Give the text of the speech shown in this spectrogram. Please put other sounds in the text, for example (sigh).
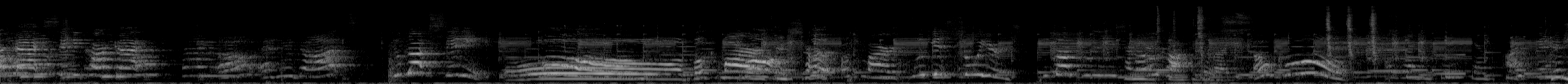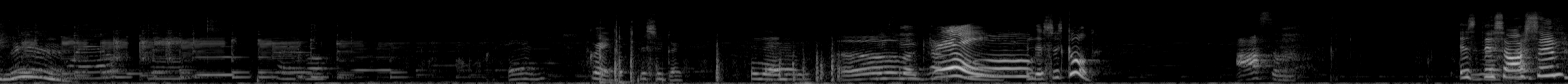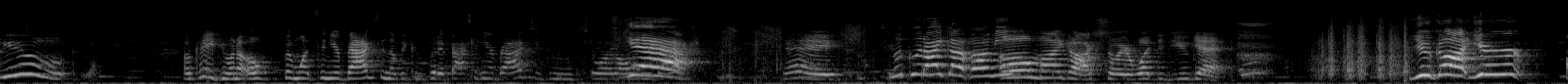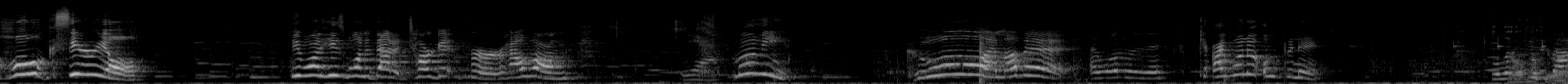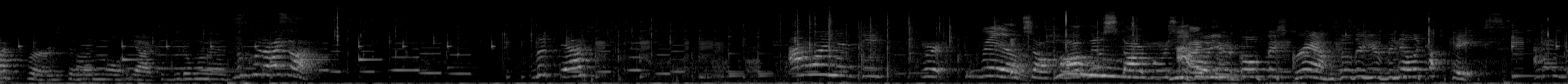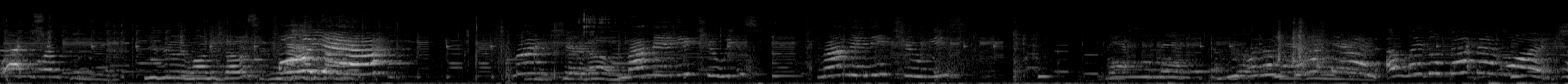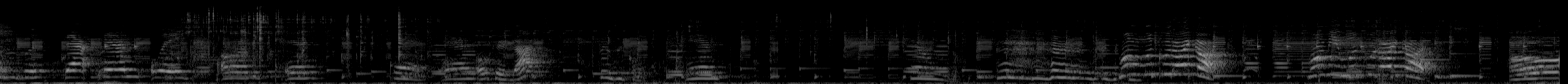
Carpack, City Carpack. Oh, and you got? You got City. Oh, oh. bookmark. Oh, sharp look, bookmark. Look at Sawyer's. He got Please Helicopters. Oh, cool. I finished Good man. Gray. This is gray. And then um, oh, this is gray. Cool. And this is gold. Awesome. Is this that- that's awesome? Cute. Yeah. Okay, do you want to open what's in your bags and then we can put it back in your bags? You can store it all. Yeah. Okay. Look what I got, mommy. Oh my gosh, Sawyer, what did you get? (gasps) You got your Hulk cereal. He want he's wanted that at Target for how long? yeah. Mommy, Cool, I love it. Can, I want to open it. Well, let's I'll do the bag right. first, and then we'll, yeah, because we don't want to... Look what I got. Look, Dad. I wanted these for real. It's a Hot Wheels Star Wars You got your Goldfish Grahams. Those are your vanilla cupcakes. I really what? wanted these. You really wanted those? Oh, yeah. physical. And (sighs) look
